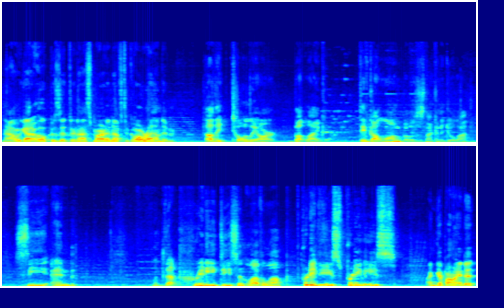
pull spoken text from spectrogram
Now we gotta hope is that they're not smart enough to go around him. Oh, they totally are. But, like, they've got longbows. It's not going to do a lot. See, and with that pretty decent level up, Pretty nice, pretty nice. I can get behind it.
